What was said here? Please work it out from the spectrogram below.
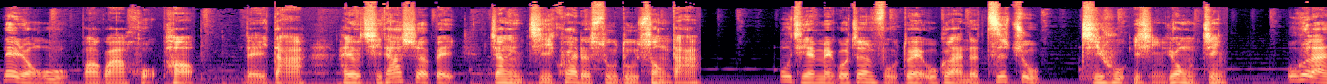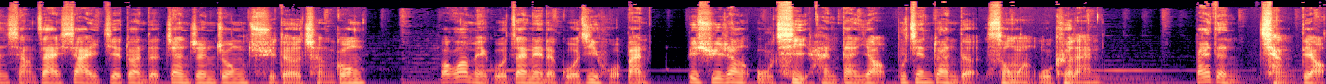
内容物包括火炮、雷达，还有其他设备，将以极快的速度送达。目前，美国政府对乌克兰的资助几乎已经用尽。乌克兰想在下一阶段的战争中取得成功。包括美国在内的国际伙伴必须让武器和弹药不间断地送往乌克兰。拜登强调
